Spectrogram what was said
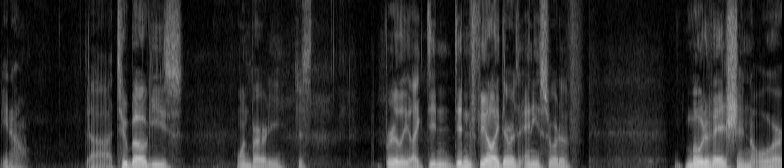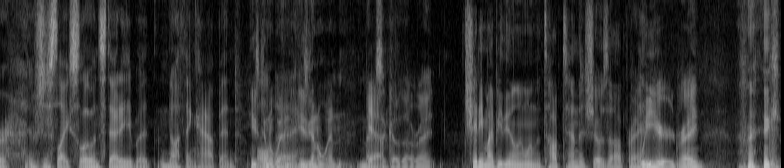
you know, uh, two bogeys, one birdie, just really like didn't didn't feel like there was any sort of motivation or it was just like slow and steady, but nothing happened. He's gonna win. He's gonna win Mexico though, right? shit. He might be the only one in the top ten that shows up, right? Weird, right? Like,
